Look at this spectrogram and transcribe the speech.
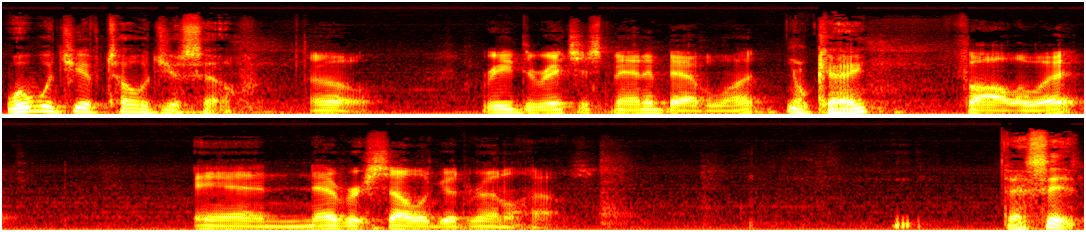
what would you have told yourself? Oh, read The Richest Man in Babylon. Okay. Follow it, and never sell a good rental house. That's it.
